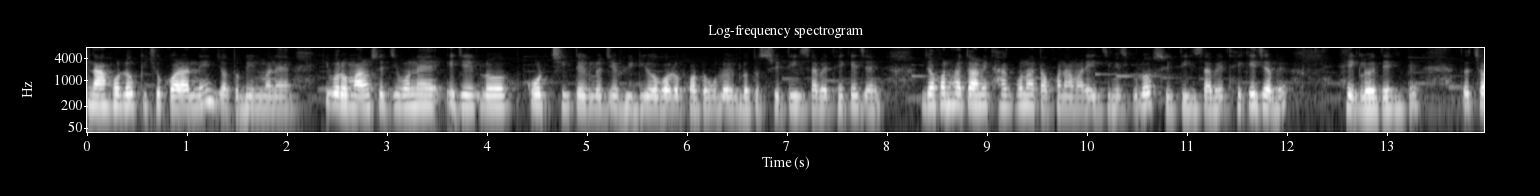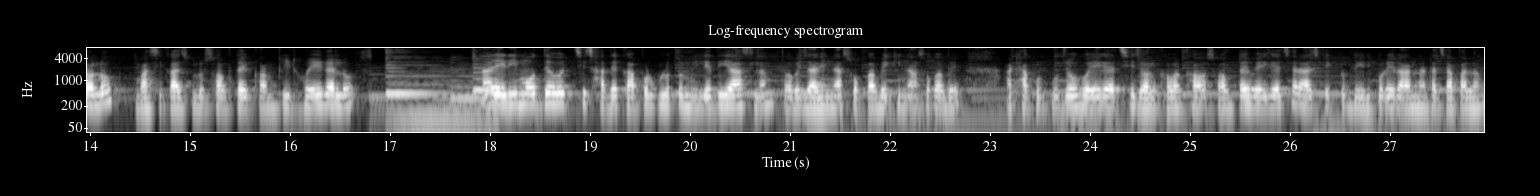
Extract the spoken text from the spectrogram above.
না হলেও কিছু করার নেই, যতদিন মানে কি বলব, মানুষের জীবনে এই যে এগুলো করছি, তো এগুলো যে ভিডিও বলো ফটোগুলো এগুলো তো স্মৃতি হিসাবে থেকে যায়। যখন হয়তো আমি থাকব না, তখন আমার এই জিনিসগুলো স্মৃতি হিসাবে থেকে যাবে, এগুলোই দেখবে। তো চলো, বাসি কাজগুলো সবটাই কমপ্লিট হয়ে গেল। আর এরই মধ্যে হচ্ছে ছাদের কাপড়গুলো তো মিলে দিয়ে আসলাম, তবে জানি না শোকাবে কি না শোকাবে। আর ঠাকুর পুজো হয়ে গেছে জল খাবার খাওয়া সবটাই হয়ে গেছে, আর আজকে একটু দেরি করে রান্নাটা চাপালাম।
